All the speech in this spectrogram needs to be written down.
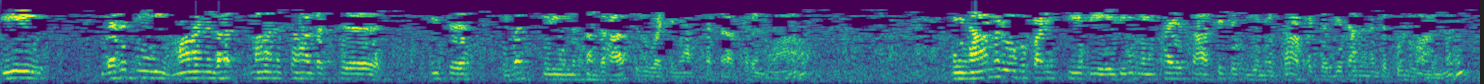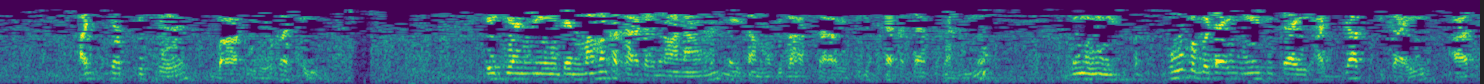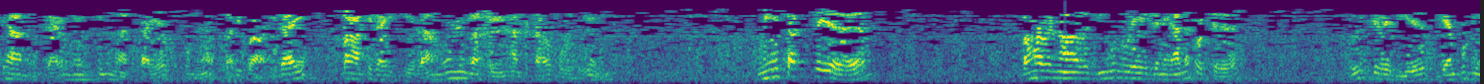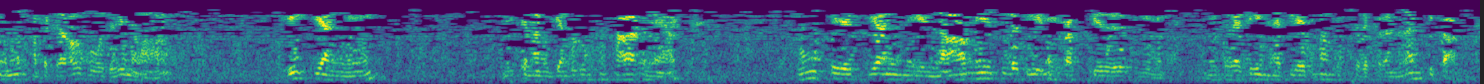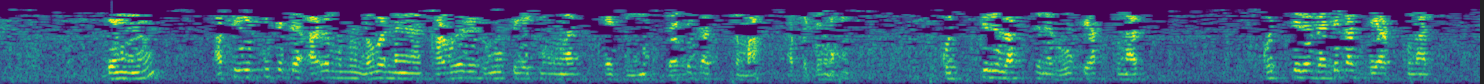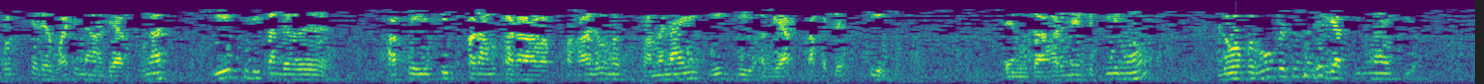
ඒ වැරදි මාන මාන සහගත ඉත ඉවත් කිරීම සඳහා සුළු වචනයක් කතා කරනවා. මේ නාම රූප පරිච්ඡේදයේදී මේ කය සාසිත කියන එක අපිට දෙන්නට පුළුවන්. අධ්‍යාත්මික බාහිර වශයෙන්. ඒ කියන්නේ දැන් මම කතා කරනවා නම් මේ සම්මුති භාෂාවේ කතා කරන්නේ මේ රූප කොටයි මේ සිතයි අධ්‍යාත්මිකයි ආධ්‍යාත්මිකයි මේ සින්නතය කොම පරිබාහිරයි බාහිරයි කියලා මුලින් වශයෙන් අපට අවබෝධ වෙනවා. මේ தත්ය භාවනාව දියුණු වෙගෙන යනකොට ඒකෙදී ගැඹුරින් අපට අවබෝධ වෙනවා. ඒ කියන්නේ මේකනම් ගැඹුරු සාධනයක්. රූපය කියන්නේ නාමයේ තුල තියෙන එකක් කියලා මේක වැටෙන්නේ නැති එක මම විස්තර කරන්නම් ටිකක්. දැන් අපේ සිතට අරමුණු නොවන කවර රූපයකින්වත් ඇති වැදගත්කමක් අපිට නැහැ. කොච්චර ලස්සන රූපයක් වුණත් කොච්චර වැදගත් දෙයක් වුණත් කොච්චර වටිනා දෙයක් වුණත් ඒ පිළිබඳව අපේ සිත් පරම්පරාවක් පහළ වුණ සමනයි ඒකේ අගයක් අපිට තියෙනවා. දැන් උදාහරණයකට කියමු ලෝක රූප සුන්දරියක් ඉන්නවා කියලා.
